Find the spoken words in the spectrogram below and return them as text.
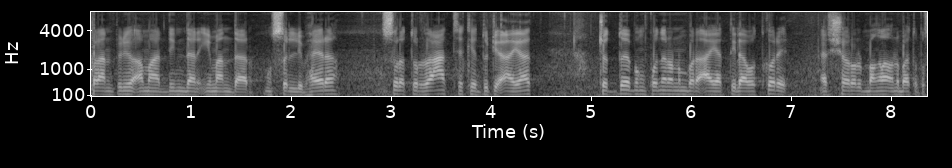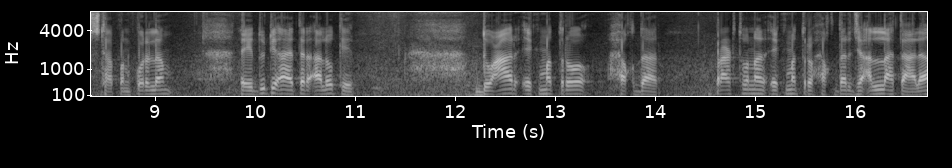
প্রাণপ্রিয় আমার দিনদার ইমানদার মুসল্লি ভাইরা সুরাতুর রাত থেকে দুটি আয়াত, চোদ্দ এবং পনেরো নম্বর আয়াত তিলাবত করে এর সরল বাংলা অনুবাদ উপস্থাপন করলাম। এই দুটি আয়াতের আলোকে দোয়ার একমাত্র হকদার, প্রার্থনার একমাত্র হকদার যে আল্লাহ তালা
